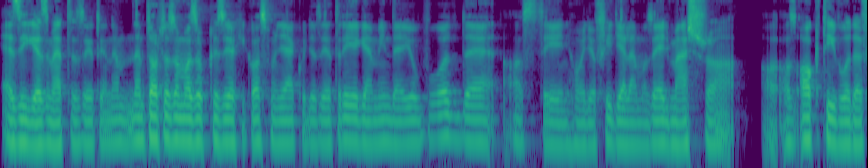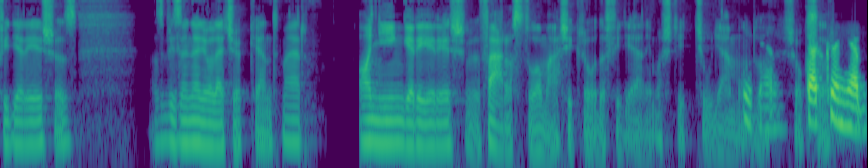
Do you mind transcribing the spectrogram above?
ez igaz, mert azért én nem, nem tartozom azok közé, akik azt mondják, hogy azért régen minden jobb volt, de az tény, hogy a figyelem az egymásra, az aktív odafigyelés, az, az bizony nagyon lecsökkent, mert annyi inger ér, és fárasztó a másikra odafigyelni, most itt csúgyán mondva. Igen. Sokszor. Tehát könnyebb,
